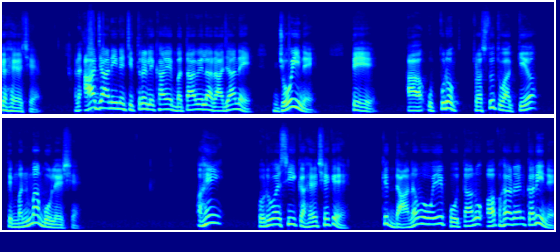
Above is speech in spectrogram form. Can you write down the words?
કહે છે. અને આ જાણીને ચિત્રલેખાએ બતાવેલા રાજાને જોઈને તે આ ઉપરોક્ત પ્રસ્તુત વાક્ય તે મનમાં બોલે છે. અહીં ઉર્વશી કહે છે કે કે દાનવોએ પોતાનું અપહરણ કરીને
